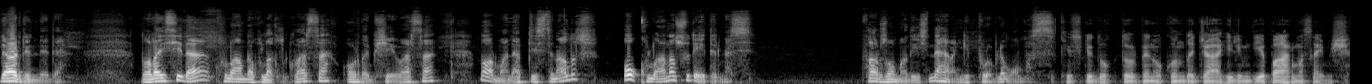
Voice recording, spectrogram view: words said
Dördünde de. Dolayısıyla kulağında kulaklık varsa, orada bir şey varsa normal abdestini alır, o kulağına su değdirmez. Farz olmadığı için de herhangi bir problem olmaz. Keşke doktor ben o konuda cahilim diye bağırmasaymış.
